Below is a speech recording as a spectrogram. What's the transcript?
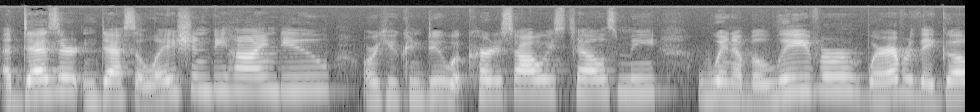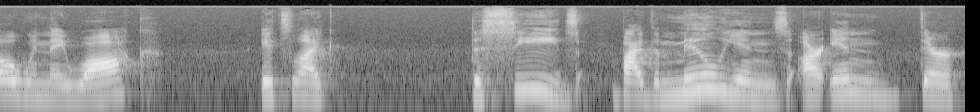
a desert and desolation behind you, or you can do what Curtis always tells me. When a believer, wherever they go, when they walk, it's like the seeds by the millions are in their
